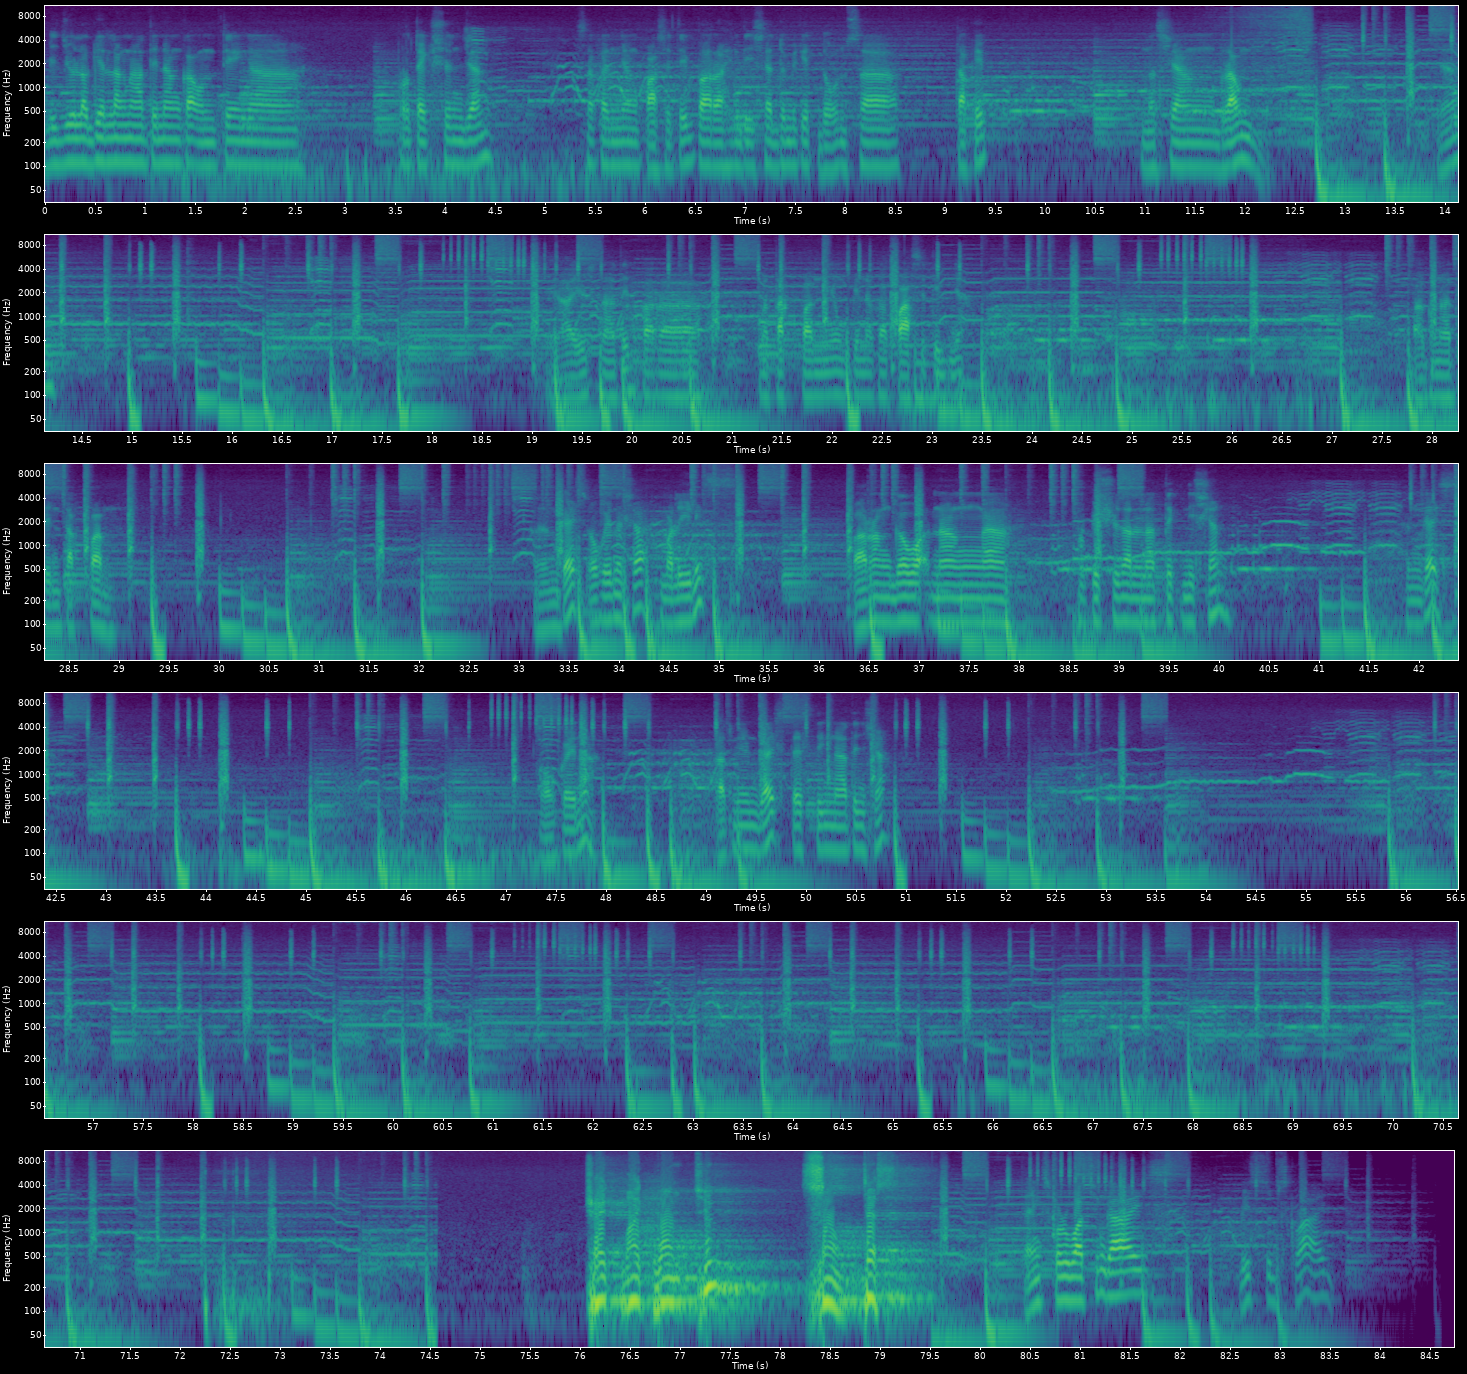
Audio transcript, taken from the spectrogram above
medyo lagyan lang natin ng kaunting ah, protection dyan sa kanyang positive para hindi siya dumikit doon sa takip na siyang ground. Yan. Iayos natin para matakpan yung pinaka positive niya. Bago natin takpan Ayan guys, okay na siya. Malinis. Parang gawa ng ah, professional na technician. Ayan guys. Okay na. At ngayon guys, testing natin siya. Check mic one, two. Sound test. Thanks for watching guys. Please subscribe.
